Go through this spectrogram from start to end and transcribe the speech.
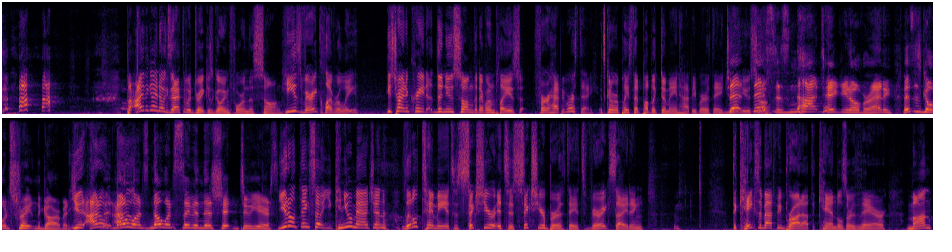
But I think I know exactly what Drake is going for in this song. He's very cleverly. He's trying to create the new song that everyone plays for Happy Birthday. It's going to replace that public domain "Happy Birthday to You" song. this is not taking over any. This is going straight in the garbage. You, I don't. no I don't- one's no one's singing this shit in two years. You don't think so? You- Can you imagine little Timmy? It's a six year. It's a six year birthday. It's very exciting. The cake's about to be brought out. The candles are there. Mom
